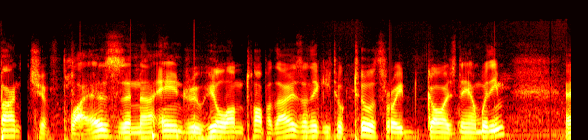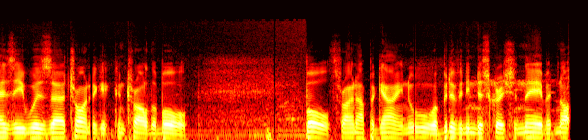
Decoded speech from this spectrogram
bunch of players and uh, Andrew Hill on top of those. I think he took two or three guys down with him as he was uh, trying to get control of the ball. Ball thrown up again. Oh, a bit of an indiscretion there, but not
